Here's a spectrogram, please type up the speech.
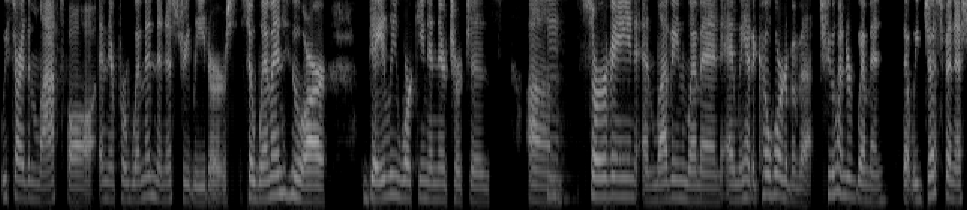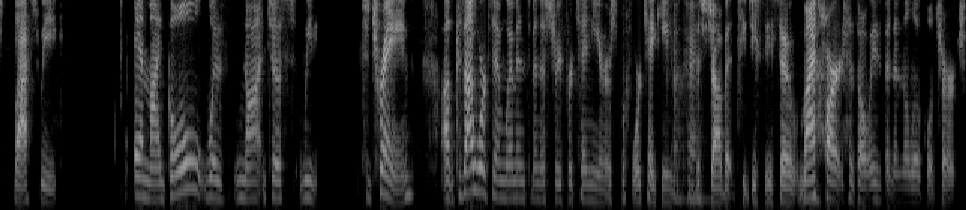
we started them last fall, and they're for women ministry leaders. So, women who are daily working in their churches, um, hmm. serving and loving women. And we had a cohort of about 200 women that we just finished last week. And my goal was not just we to train because um, I worked in women's ministry for 10 years before taking okay. this job at TGC. So my heart has always been in the local church.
